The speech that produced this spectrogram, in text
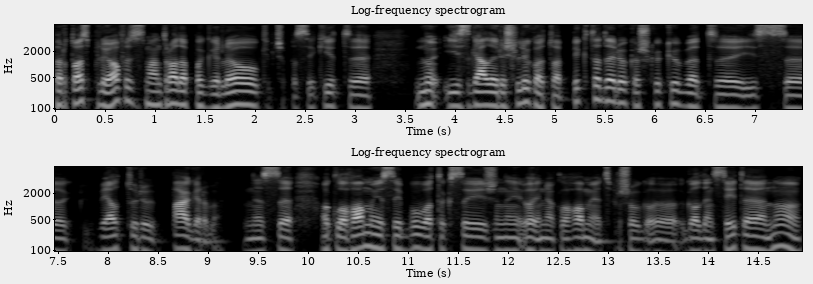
per tuos playoffus, man atrodo, pagaliau, kaip čia pasakyti, nu, jis gal ir išliko tuo piktadariu kažkokiu, bet jis vėl turi pagarbą. Nes e, Oklahoma jisai buvo toksai, žinai, o ne Oklahoma, atsiprašau, Golden State, nu,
